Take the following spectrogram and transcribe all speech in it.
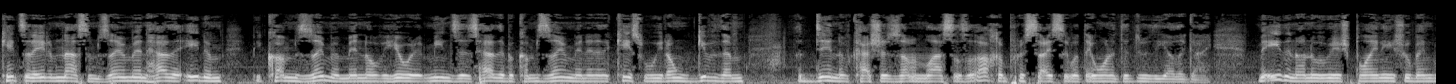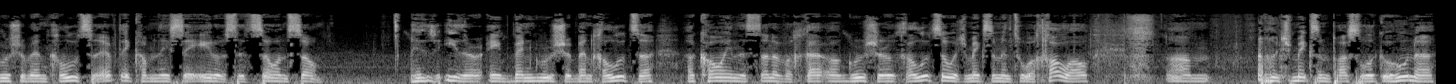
Ketzad Edom Nasim Zaymin, how the Edom become Zaymin over here. What it means is how they become Zaymin. And in a case where we don't give them a din of Kasher Zamim Lasas precisely what they wanted to do the other guy. Me'edin Anu Ish Plaini Shu Ben Grusha Ben Chalutza. If they come, they say Eidos, it's so and so is either a Ben Grusha Ben Chalutza, a Kohen, the son of a, a Grusha Chalutza, which makes him into a Chalal, um, which makes him Pasal Kahuna,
